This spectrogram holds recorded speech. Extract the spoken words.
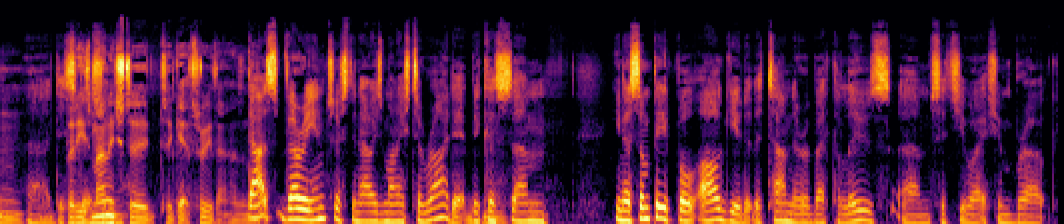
Mm. uh, But he's managed to, to get through that, hasn't That's very interesting how he's managed to ride it because, um, you know, some people argued at the time the Rebecca Loos um, situation broke.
